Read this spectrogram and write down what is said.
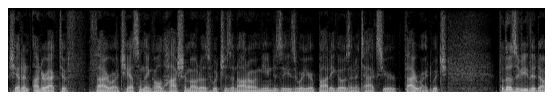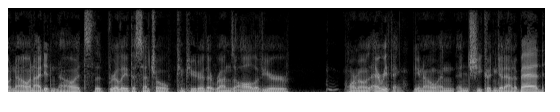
She had an underactive thyroid. She has something called Hashimoto's, which is an autoimmune disease where your body goes and attacks your thyroid. Which, for those of you that don't know, and I didn't know, it's the really the central computer that runs all of your hormones, everything. You know, and and she couldn't get out of bed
